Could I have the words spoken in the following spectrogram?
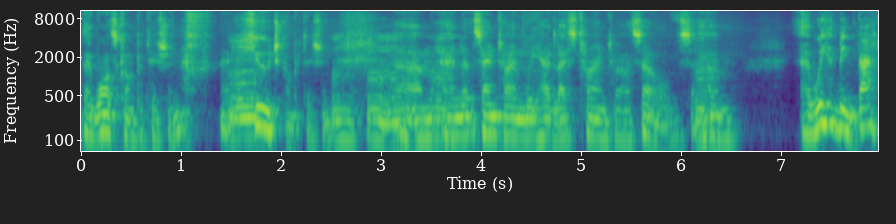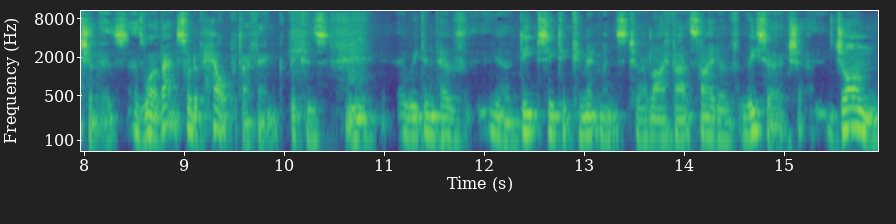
there was competition, mm. huge competition, mm, mm, um, and at the same time we had less time to ourselves. Mm-hmm. Um, uh, we had been bachelors as well. That sort of helped, I think, because we didn't have you know deep-seated commitments to a life outside of research. John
